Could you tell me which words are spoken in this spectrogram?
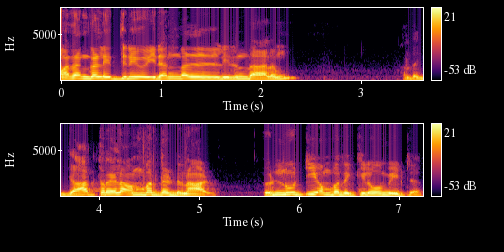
மதங்கள் எத்தனையோ இடங்கள் இருந்தாலும் அந்த யாத்திரையில் ஐம்பத்தெட்டு நாள் எண்ணூற்றி ஐம்பது கிலோமீட்டர்.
